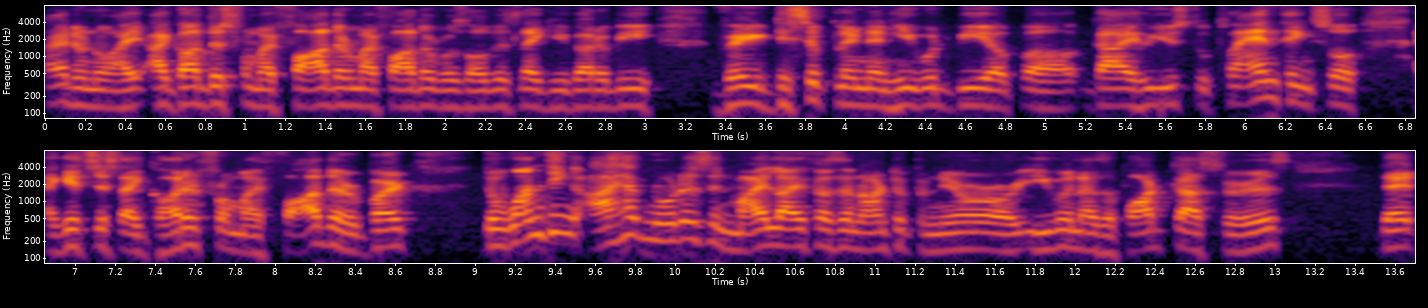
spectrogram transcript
I don't know I, I got this from my father. My father was always like you got to be very disciplined, and he would be a, a guy who used to plan things. So I guess just I got it from my father. But the one thing I have noticed in my life as an entrepreneur or even as a podcaster is that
